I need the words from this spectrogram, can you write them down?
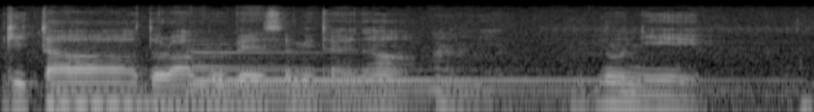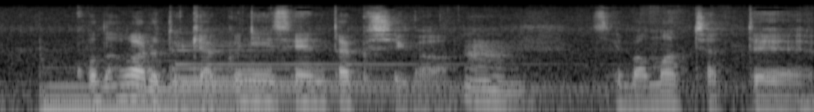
ギタードラムベースみたいなうん。のにこだわると逆に選択肢がうん。狭まっちゃって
